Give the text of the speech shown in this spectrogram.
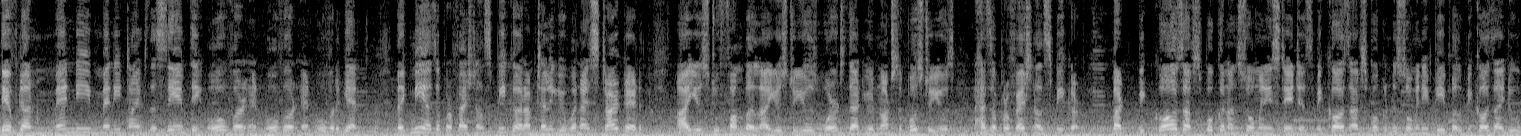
they've done many many times the same thing over and over and over again. Like me as a professional speaker i'm telling you when i started i used to fumble. I used to use words that you're not supposed to use as a professional speaker. But because i've spoken on so many stages because i've spoken to so many people because i do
